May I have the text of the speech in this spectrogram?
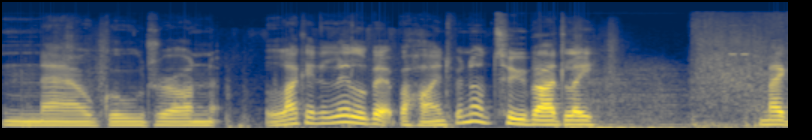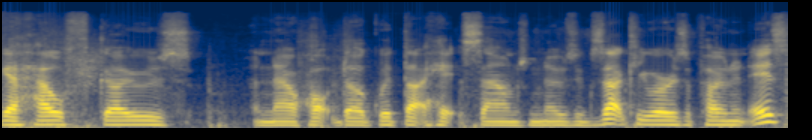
Now Gouldron lagging a little bit behind, but not too badly. Mega Health goes, and now Hot Dog with that hit sound knows exactly where his opponent is.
